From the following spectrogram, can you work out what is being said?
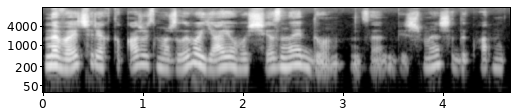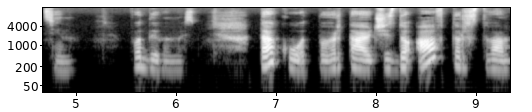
не ввечері, як то кажуть, можливо, я його ще знайду за більш-менш адекватну ціну. Подивимось. Так от, повертаючись до авторства,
